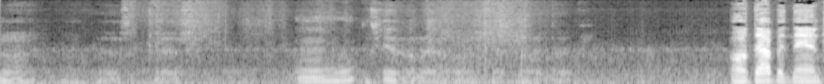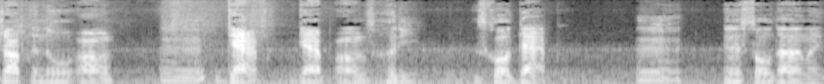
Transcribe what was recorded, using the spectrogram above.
No, yes, yes. Mm-hmm. That. Oh. Oh, Dapper Dan dropped a new um Mm-hmm. Gap Gap um hoodie. It's called Dap, Mm. and it's sold out in like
